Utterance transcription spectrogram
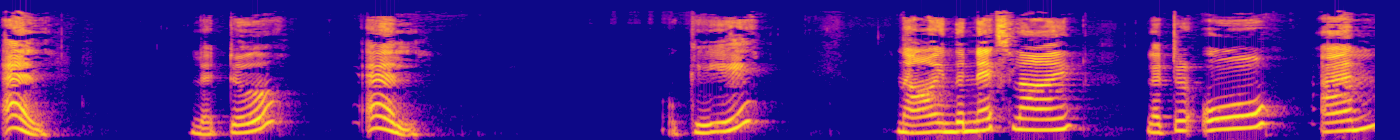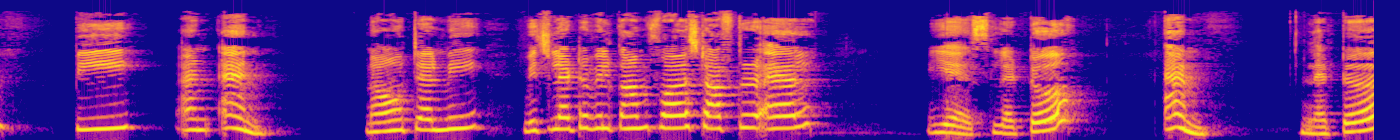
L. Letter L. Okay. Now in the next line, letter O, M, P and N. Now tell me which letter will come first after L? Yes, letter M. Letter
